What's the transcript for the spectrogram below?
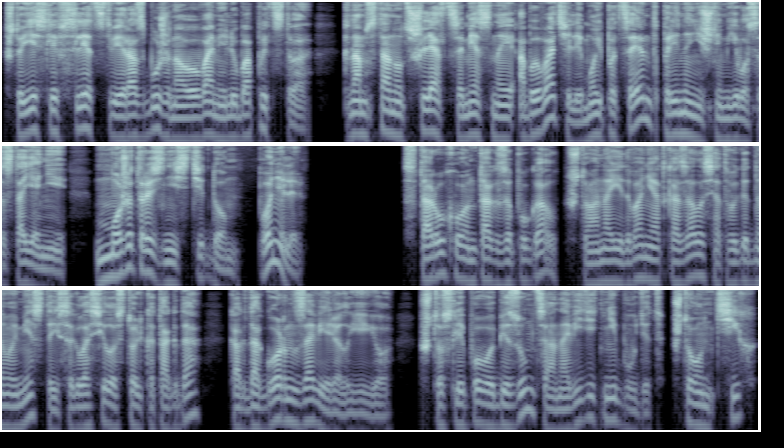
что если вследствие разбуженного вами любопытства к нам станут шляться местные обыватели, мой пациент при нынешнем его состоянии может разнести дом. Поняли? Старуху он так запугал, что она едва не отказалась от выгодного места и согласилась только тогда, когда Горн заверил ее — что слепого безумца она видеть не будет, что он тих,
